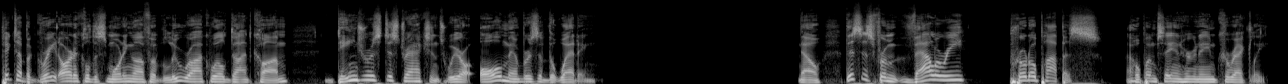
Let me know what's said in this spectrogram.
Picked up a great article this morning off of lewrockwell.com Dangerous Distractions. We are all members of the wedding. Now, this is from Valerie Protopapas. I hope I'm saying her name correctly.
